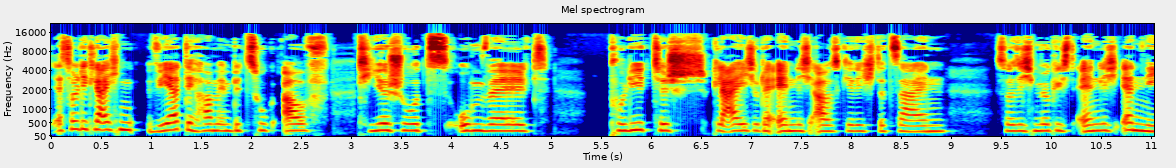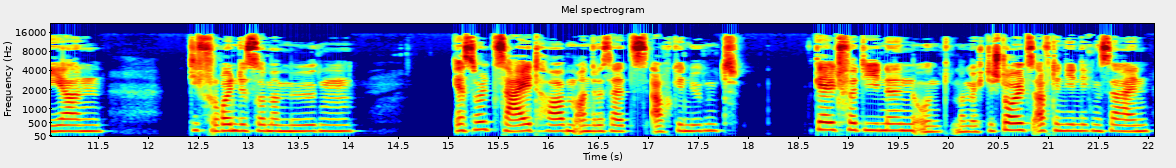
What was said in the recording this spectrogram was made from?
Er soll die gleichen Werte haben in Bezug auf Tierschutz, Umwelt, politisch gleich oder ähnlich ausgerichtet sein, soll sich möglichst ähnlich ernähren, die Freunde soll man mögen, er soll Zeit haben, andererseits auch genügend Geld verdienen und man möchte stolz auf denjenigen sein.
